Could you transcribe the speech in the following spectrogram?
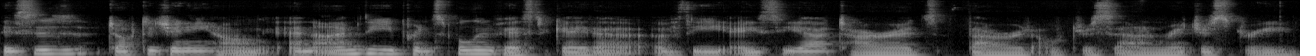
this is Dr. Jenny Hoang, and I'm the principal investigator of the ACR TIRADS Thyroid Ultrasound Registry.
